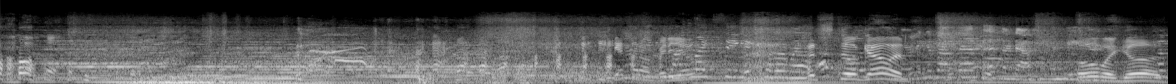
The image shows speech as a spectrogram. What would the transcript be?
Get that on video. It's still going. Oh my god.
